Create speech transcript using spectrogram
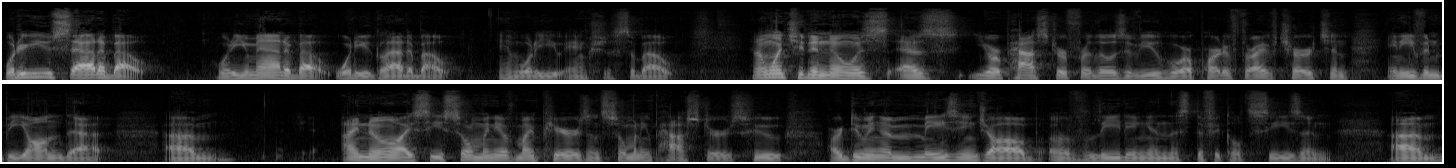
What are you sad about? What are you mad about? What are you glad about? And what are you anxious about? And I want you to know, as, as your pastor, for those of you who are part of Thrive Church and, and even beyond that, um, I know I see so many of my peers and so many pastors who are doing an amazing job of leading in this difficult season. Um,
